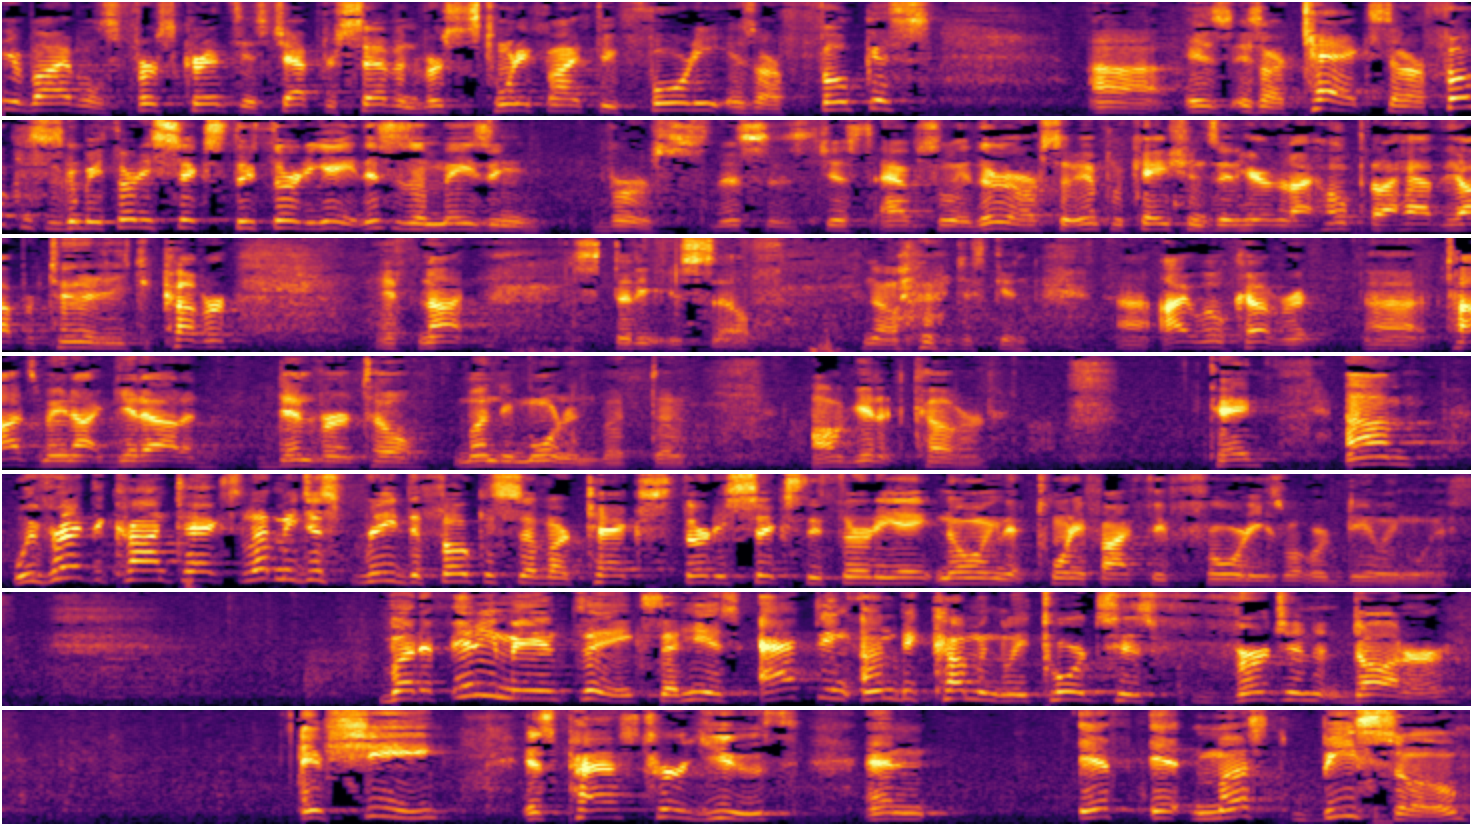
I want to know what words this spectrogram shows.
in your Bibles, 1 Corinthians chapter 7, verses 25 through 40 is our focus, uh, is, is our text, and our focus is going to be 36 through 38. This is an amazing verse. This is just absolutely, there are some implications in here that I hope that I have the opportunity to cover. If not, study it yourself. No, just kidding. Uh, I will cover it. Uh, Todd's may not get out of Denver until Monday morning, but uh, I'll get it covered. Okay? Um, we've read the context. Let me just read the focus of our text, 36 through 38, knowing that 25 through 40 is what we're dealing with. But if any man thinks that he is acting unbecomingly towards his virgin daughter, if she is past her youth, and if it must be so,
